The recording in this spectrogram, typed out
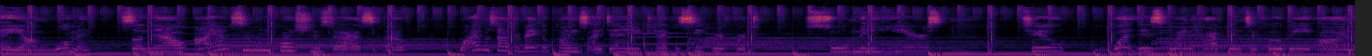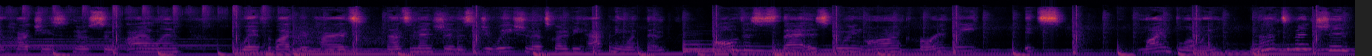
a young woman. So now I have so many questions to ask of why was Dr. Vegapunk's identity kept a secret for t- so many years? Two, what is going to happen to Koby on Hachinosu Island with the Blackbeard Pirates? Not to mention the situation that's going to be happening with them. All this that is going on currently, it's mind blowing. Not to mention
